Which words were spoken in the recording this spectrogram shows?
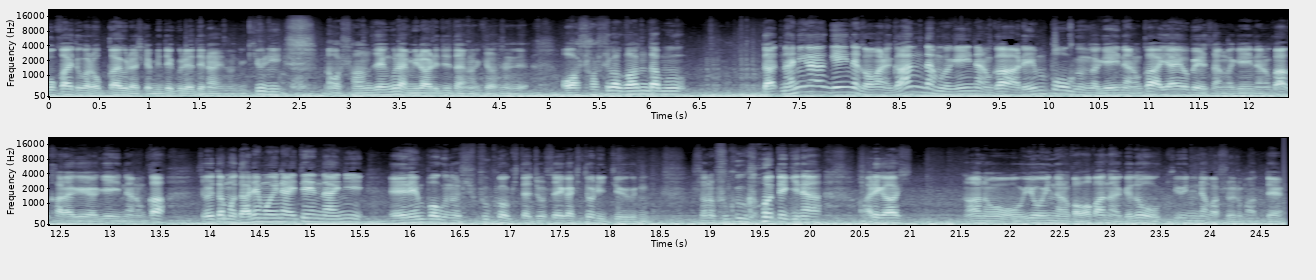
5 回とか6回ぐらいしか見てくれてないのに急になんか3000ぐらい見られてたような気がするんで。あさすがガンダム。だ何が原因なのか分からない。ガンダムが原因なのか連邦軍が原因なのかヤヨベイさんが原因なのか唐揚げが原因なのかそれとも誰もいない店内に、えー、連邦軍の服を着た女性が1人っていうその複合的な あれがあの要因なのか分かんないけど急になんかそういうのがあって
